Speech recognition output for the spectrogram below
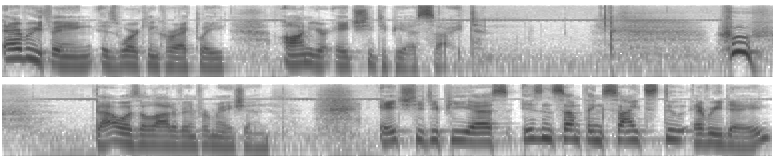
everything is working correctly on your HTTPS site. Whew, that was a lot of information. HTTPS isn't something sites do every day,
